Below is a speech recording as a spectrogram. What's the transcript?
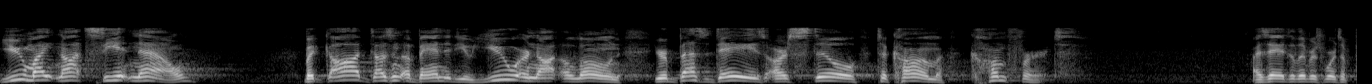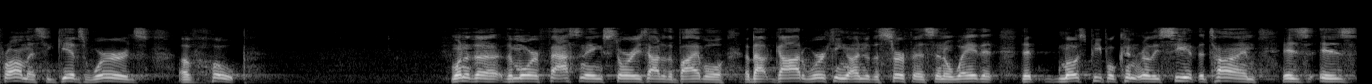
You might not see it now, but God doesn't abandon you. You are not alone. Your best days are still to come. Comfort. Isaiah delivers words of promise. He gives words of hope. One of the, the more fascinating stories out of the Bible about God working under the surface in a way that, that most people couldn't really see at the time is, is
